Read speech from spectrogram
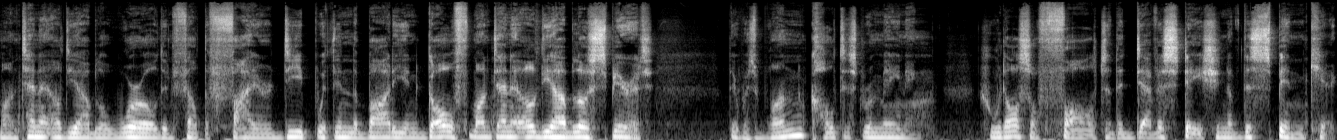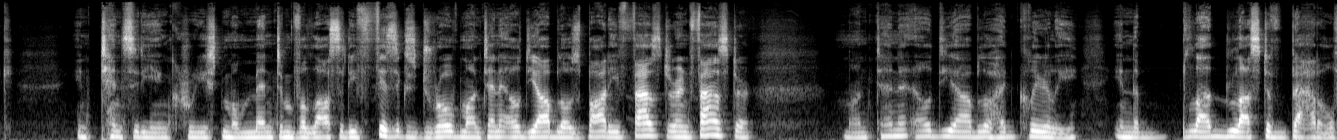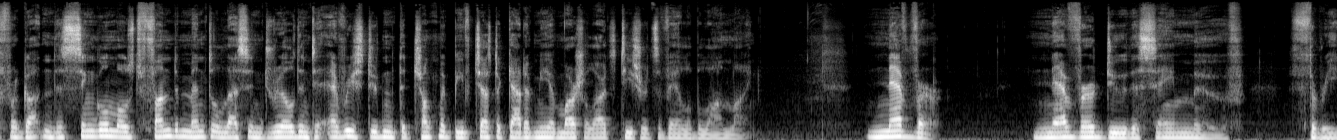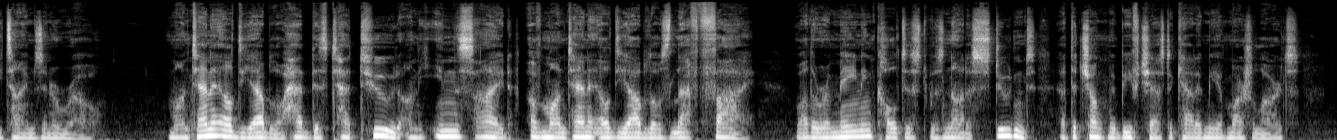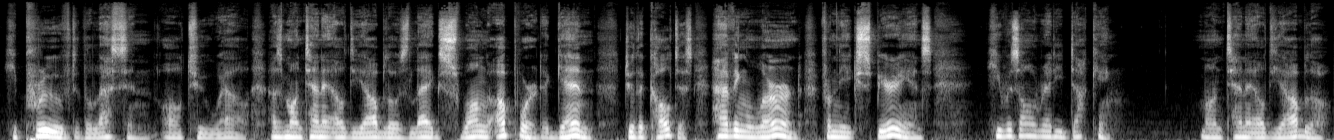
Montana El Diablo whirled and felt the fire deep within the body engulf Montana El Diablo's spirit. There was one cultist remaining who would also fall to the devastation of the spin kick. Intensity increased, momentum, velocity, physics drove Montana El Diablo's body faster and faster. Montana El Diablo had clearly, in the bloodlust of battle, forgotten the single most fundamental lesson drilled into every student at the Chunk McBeef Chest Academy of Martial Arts t shirts available online. Never, never do the same move three times in a row. Montana El Diablo had this tattooed on the inside of Montana El Diablo's left thigh, while the remaining cultist was not a student at the Chunk McBeef Chest Academy of Martial Arts. He proved the lesson all too well, as Montana El Diablo's leg swung upward again to the cultist. Having learned from the experience, he was already ducking. Montana El Diablo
